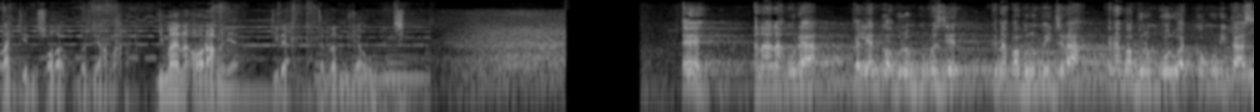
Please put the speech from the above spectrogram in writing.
rajin solat berjamaah. Di mana orangnya? Tidak terlalu jauh dari sini. Eh, anak-anak muda, kalian kok belum ke masjid? Kenapa belum hijrah? Kenapa belum buat komunitas?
